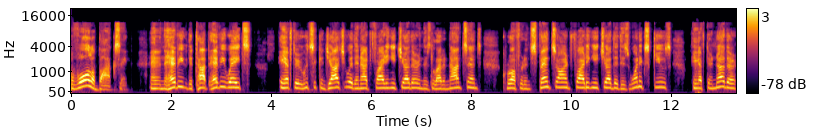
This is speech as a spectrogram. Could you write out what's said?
of all of boxing. And the heavy, the top heavyweights after Usyk and Joshua, they're not fighting each other, and there's a lot of nonsense. Crawford and Spence aren't fighting each other. There's one excuse after another,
